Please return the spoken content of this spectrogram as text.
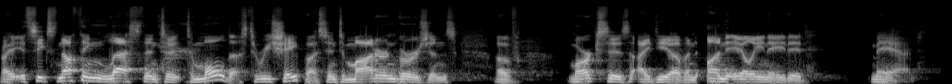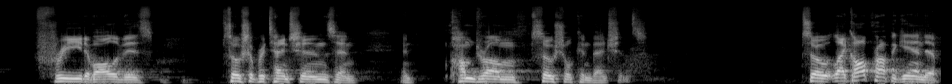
Right? It seeks nothing less than to, to mold us, to reshape us into modern versions of Marx's idea of an unalienated man, freed of all of his social pretensions and, and humdrum social conventions. So, like all propaganda,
